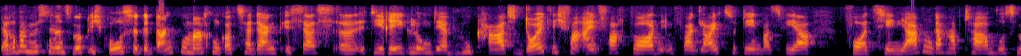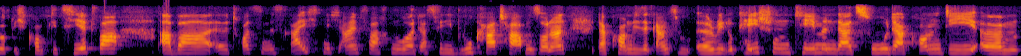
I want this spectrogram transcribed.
Darüber müssen wir uns wirklich wirklich große Gedanken machen. Gott sei Dank ist das äh, die Regelung der Blue Card deutlich vereinfacht worden im Vergleich zu dem, was wir vor zehn Jahren gehabt haben, wo es wirklich kompliziert war. Aber äh, trotzdem, es reicht nicht einfach nur, dass wir die Blue Card haben, sondern da kommen diese ganzen äh, Relocation-Themen dazu, da kommen die ähm,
